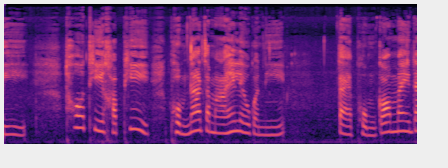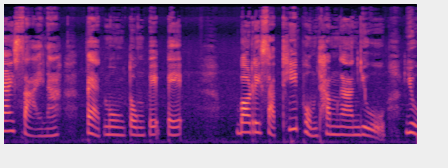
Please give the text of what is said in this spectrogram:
ดี้ โทษทีครับพี่ ผมน่าจะมาให้เร็วกว่านี้ แต่ผมก็ไม่ได้สายนะ8โมงตรงเป๊ะๆ บริษัทที่ผมทำงานอยู่ อยู่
